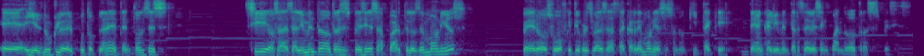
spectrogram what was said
eh, y el núcleo del puto planeta. Entonces, sí, o sea, se alimentan otras especies, aparte los demonios, pero su objetivo principal es atacar demonios. Eso no quita que tengan que alimentarse de vez en cuando de otras especies.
